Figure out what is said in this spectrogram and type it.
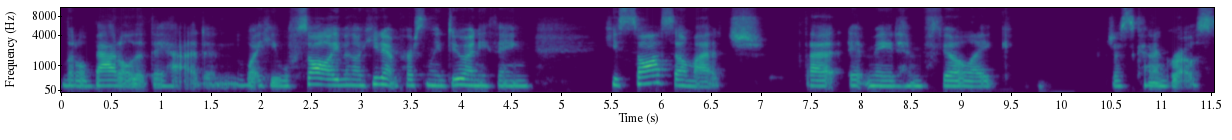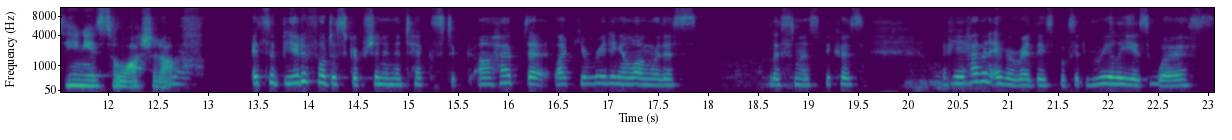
little battle that they had and what he saw, even though he didn't personally do anything, he saw so much that it made him feel like just kind of gross. He needs to wash it off it's a beautiful description in the text. I hope that like you're reading along with us listeners because if you haven't ever read these books, it really is worth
